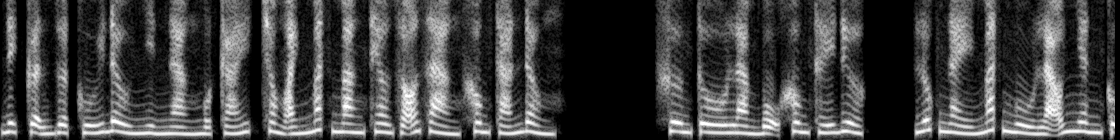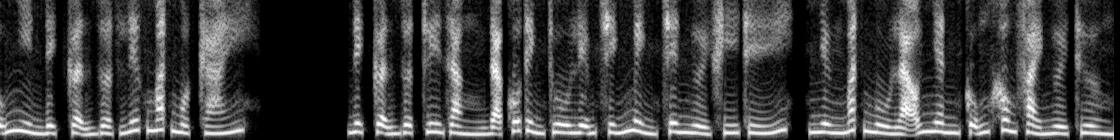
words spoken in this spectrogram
Địch cận ruột cúi đầu nhìn nàng một cái, trong ánh mắt mang theo rõ ràng không tán đồng. Khương Tô làm bộ không thấy được. Lúc này mắt mù lão nhân cũng nhìn địch cận ruột liếc mắt một cái. Địch cận ruột tuy rằng đã cố tình thu liễm chính mình trên người khí thế, nhưng mắt mù lão nhân cũng không phải người thường,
